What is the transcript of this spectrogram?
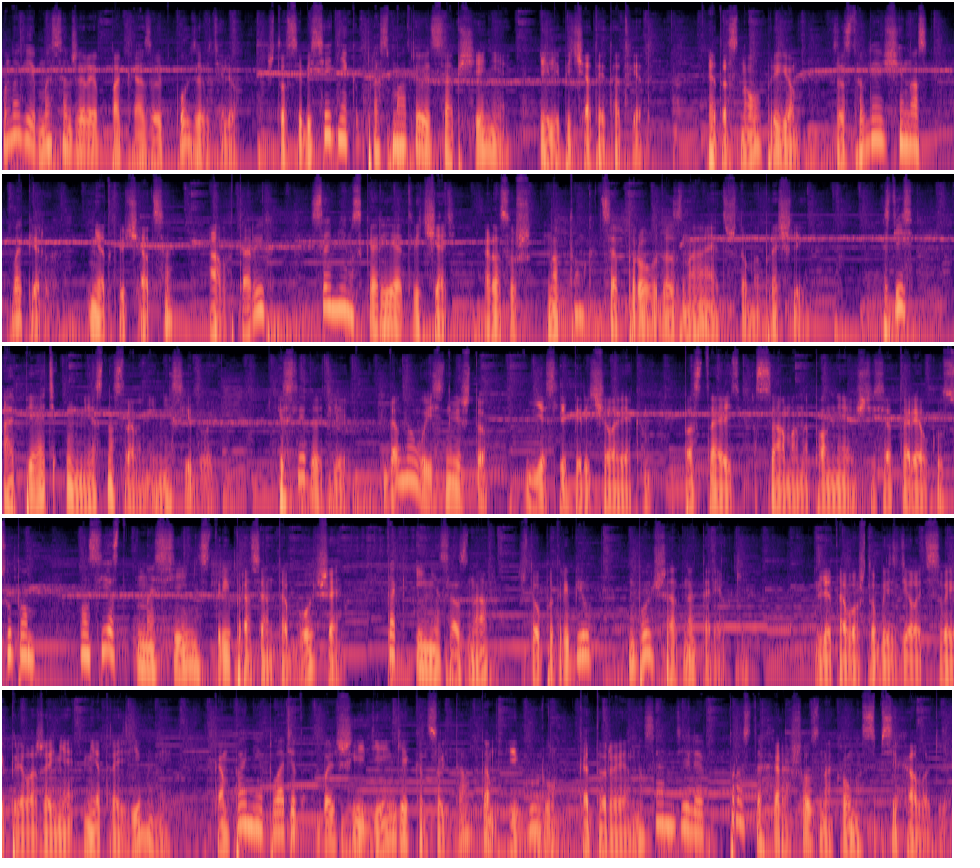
Многие мессенджеры показывают пользователю, что собеседник просматривает сообщение или печатает ответ. Это снова прием – заставляющий нас, во-первых, не отключаться, а во-вторых, самим скорее отвечать, раз уж на том конце провода знает, что мы прочли. Здесь опять уместно сравнение с едой. Исследователи давно выяснили, что если перед человеком поставить самонаполняющуюся тарелку с супом, он съест на 73% больше, так и не сознав, что употребил больше одной тарелки. Для того, чтобы сделать свои приложения неотразимыми, компания платит большие деньги консультантам и гуру, которые на самом деле просто хорошо знакомы с психологией.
